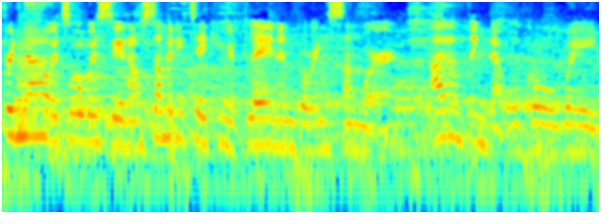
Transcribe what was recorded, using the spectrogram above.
for now, it's always, you know, somebody taking a plane and going somewhere. I don't think that will go away.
